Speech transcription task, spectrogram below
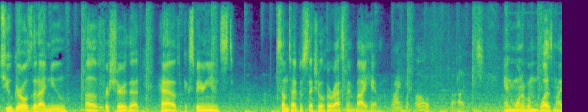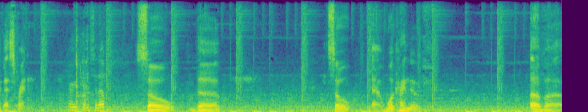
two girls that I knew of Mhm. for sure that have experienced some type of sexual harassment by him. By him. Oh, fudge. And one of them was my best friend. Are you trying to sit up? So the so uh, what kind of of uh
